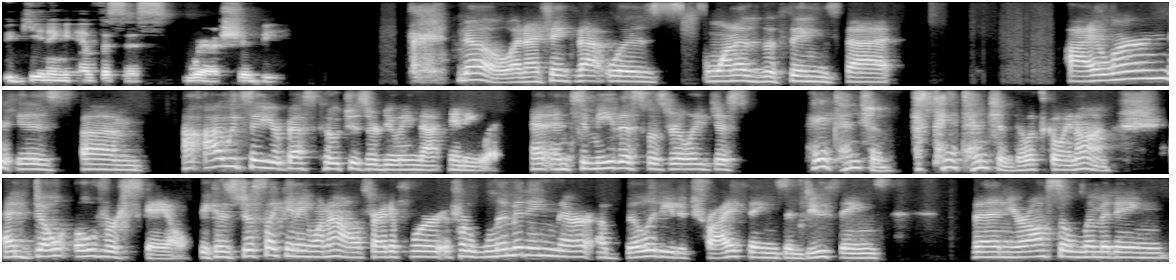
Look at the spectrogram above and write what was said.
beginning emphasis where it should be? No, and I think that was one of the things that I learned is um, I would say your best coaches are doing that anyway. And, and to me, this was really just pay attention. Just pay attention to what's going on and don't overscale because just like anyone else, right? If we're if we're limiting their ability to try things and do things, then you're also limiting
